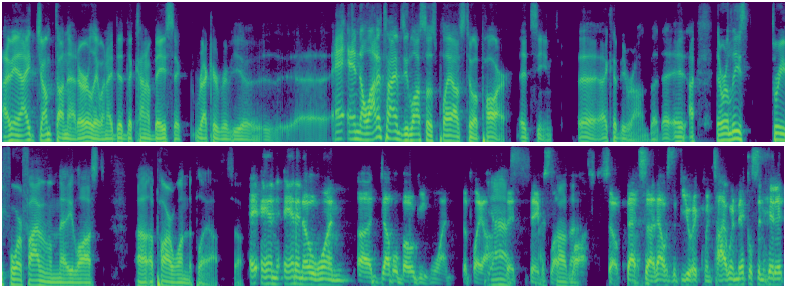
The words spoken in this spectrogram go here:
I mean, I jumped on that early when I did the kind of basic record review, uh, and, a lot of times he lost those playoffs to a par. It seemed. Uh, I could be wrong, but it, I, there were at least three, four, five of them that he lost. Uh, a par won the playoff. So And and an 01 uh, double bogey won the playoff Yes, that Davis Love that. lost. So that's uh, that was the Buick when Tywin Mickelson hit it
